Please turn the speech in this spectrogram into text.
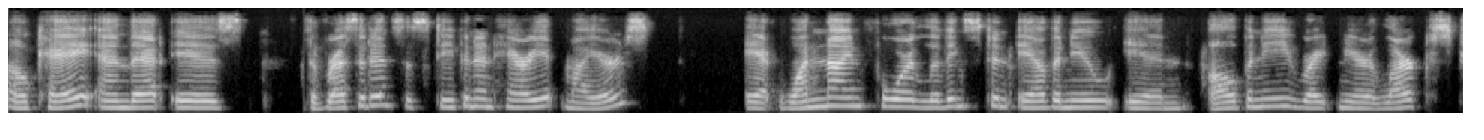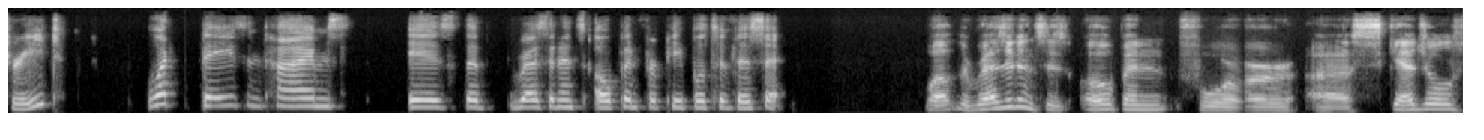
Okay, and that is the residence of Stephen and Harriet Myers at 194 Livingston Avenue in Albany, right near Lark Street. What days and times is the residence open for people to visit? Well, the residence is open for uh, scheduled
